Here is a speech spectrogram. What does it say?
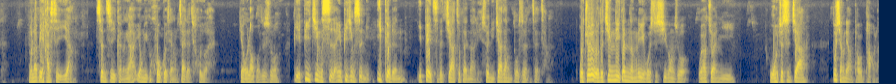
了，我那边还是一样，甚至可能要用一个货柜才能载得出来。就我老婆就说，也毕竟是，因为毕竟是你一个人一辈子的家住在那里，所以你家当多是很正常。我觉得我的精力跟能力，我只希望说我要专一，我就是家，不想两头跑了。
